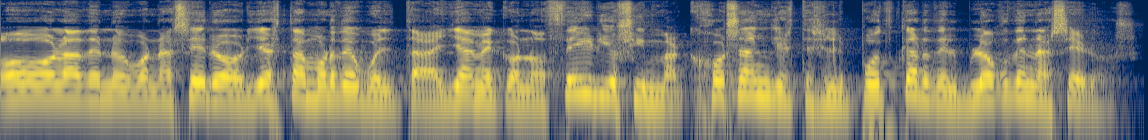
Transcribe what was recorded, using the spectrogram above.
Hola de nuevo Naseros, ya estamos de vuelta, ya me conocéis, yo soy Mac Hosan y este es el podcast del blog de Naseros.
